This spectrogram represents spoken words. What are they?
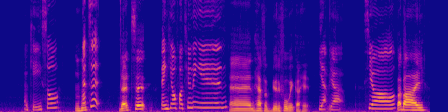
Okay, so Mm-hmm. that's it. That's it. Thank you all for tuning in. And have a beautiful week ahead. Yep, yep. See y'all. Bye bye.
